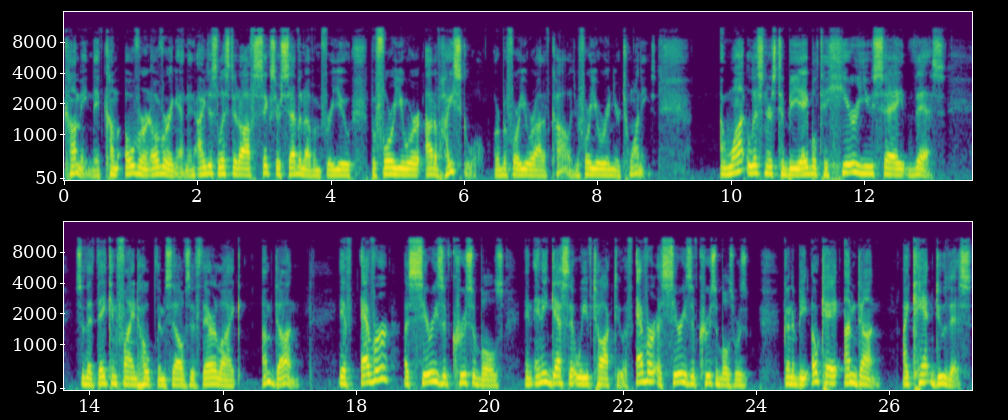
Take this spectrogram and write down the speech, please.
coming. They've come over and over again. And I just listed off six or seven of them for you before you were out of high school or before you were out of college, before you were in your 20s. I want listeners to be able to hear you say this so that they can find hope themselves if they're like, I'm done. If ever a series of crucibles and any guest that we've talked to, if ever a series of crucibles was going to be, okay, I'm done. I can't do this.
